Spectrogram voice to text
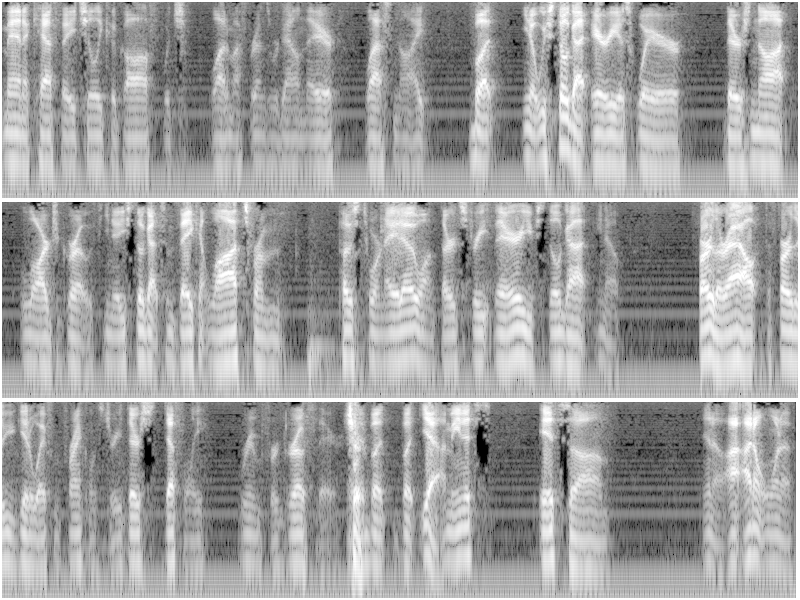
Manna Cafe Chili Cook-Off, which a lot of my friends were down there last night. But you know, we've still got areas where there's not large growth. You know, you still got some vacant lots from post-tornado on 3rd Street there. You've still got, you know, further out, the further you get away from Franklin Street, there's definitely room for growth there. Sure. But, but yeah, I mean, it's, it's, um, you know, I, I don't want to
